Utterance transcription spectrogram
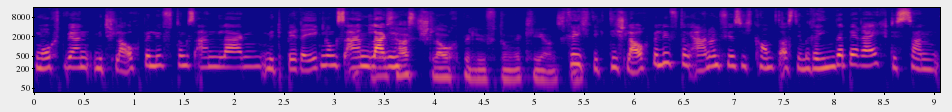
gemacht werden mit Schlauchbelüftungsanlagen, mit Beregnungsanlagen. Was heißt Schlauchbelüftung? Erklär uns das. Richtig, die Schlauchbelüftung an und für sich kommt aus dem Rinderbereich. Das sind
